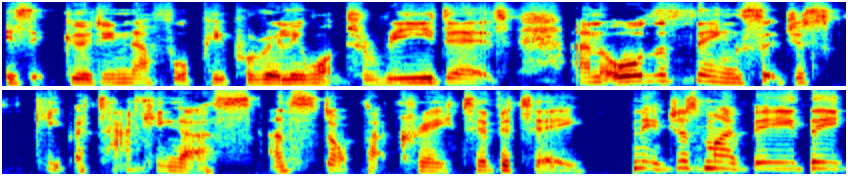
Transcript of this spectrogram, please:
Is it good enough? Will people really want to read it? And all the things that just keep attacking us and stop that creativity. And it just might be the,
